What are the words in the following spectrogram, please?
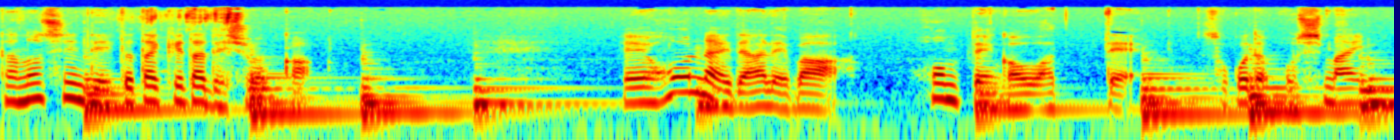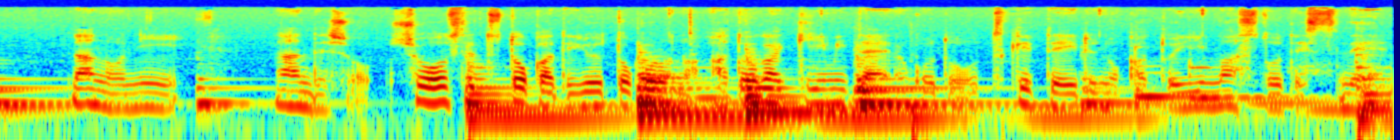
楽しんでいただけたでしょうか、えー、本来であれば本編が終わってそこでおしまいなのに何でしょう？小説とかでいうところの後書きみたいなことをつけているのかと言いますとですね、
